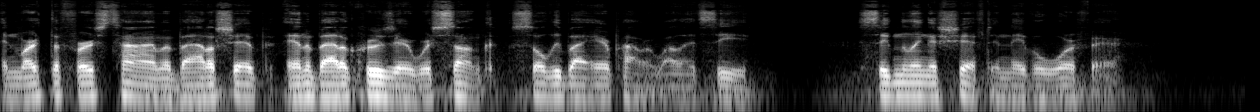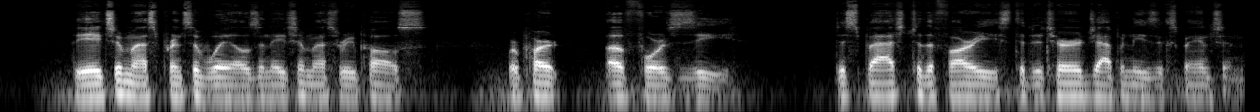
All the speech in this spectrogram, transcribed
and marked the first time a battleship and a battle cruiser were sunk solely by air power while at sea signaling a shift in naval warfare. The HMS Prince of Wales and HMS Repulse were part of Force Z, dispatched to the Far East to deter Japanese expansion.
